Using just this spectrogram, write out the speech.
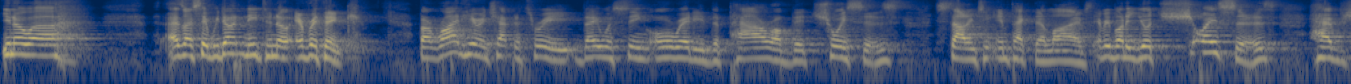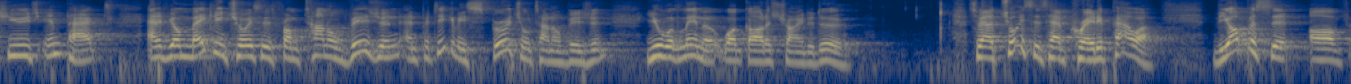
You know, uh, as I said, we don't need to know everything. But right here in chapter 3, they were seeing already the power of their choices starting to impact their lives. Everybody, your choices have huge impact. And if you're making choices from tunnel vision, and particularly spiritual tunnel vision, you will limit what God is trying to do. So our choices have creative power. The opposite of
